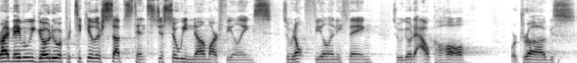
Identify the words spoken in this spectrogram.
Right? Maybe we go to a particular substance just so we numb our feelings, so we don't feel anything. So we go to alcohol or drugs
